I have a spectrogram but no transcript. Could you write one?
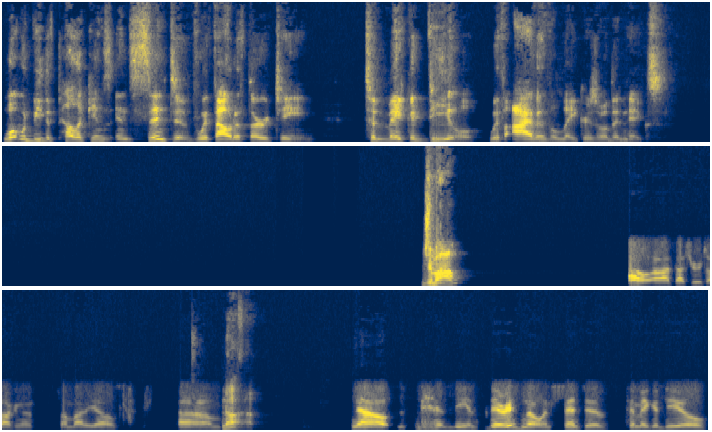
what would be the Pelicans' incentive without a third team to make a deal with either the Lakers or the Knicks? Jamal? Oh, I thought you were talking to somebody else. Um, no. Now, the, there is no incentive to make a deal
